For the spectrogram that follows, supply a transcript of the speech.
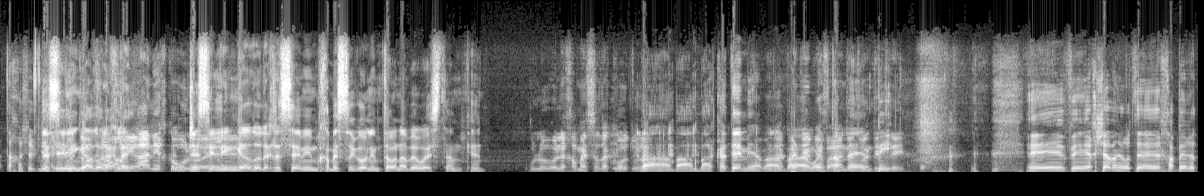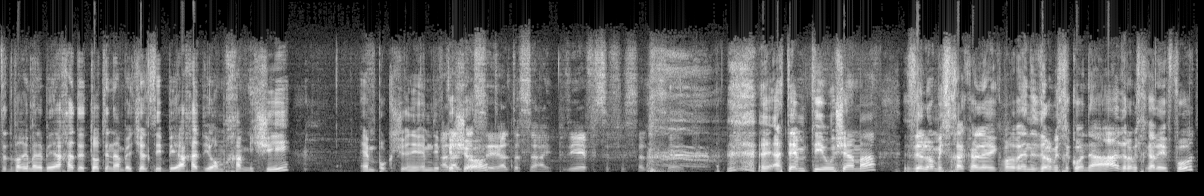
אתה חושב ג'סי ג'סי לינגארד לינגארד. הולך הוא ל- האיראני, איך קראו לו? ג'סי אה, לינגרד הולך לסיים עם 15 גולים את העונה בווסטהאם, כן? הוא לא- עולה 15 דקות. ב- באקדמיה, ב- באקדמיה, בווסטהאם ב under 23. אה, ועכשיו אני רוצה לחבר את הדברים האלה ביחד, את טוטנאם ואת צ'לסי ביחד, יום חמישי. הם פוגש- הם אל נפגשות, תעשה, אל תעשה הייפ, זה יהיה 0-0, אל תעשה הייפ. אה, אתם תהיו שם, זה לא משחק על, כבר אין- זה לא משחק העונה, זה לא משחק אליפות,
